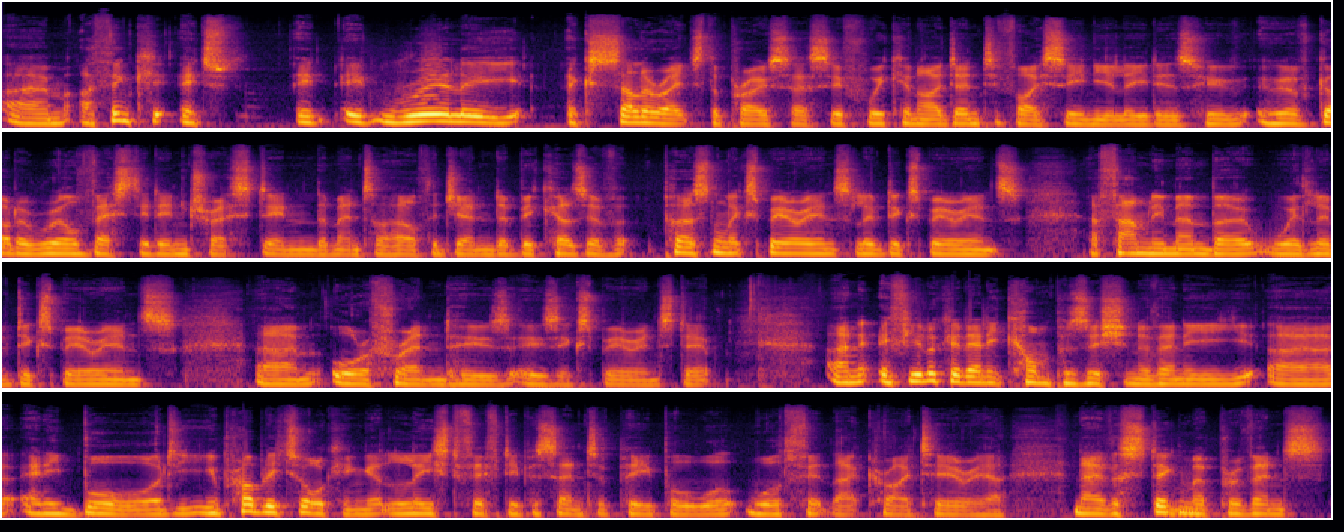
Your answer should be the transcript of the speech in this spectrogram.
Um, I think it's it, it really accelerates the process if we can identify senior leaders who, who have got a real vested interest in the mental health agenda because of personal experience, lived experience, a family member with lived experience, um, or a friend who's who's experienced it. And if you look at any composition of any uh, any board, you're probably talking at least fifty percent of people will will fit that criteria. Now the stigma prevents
